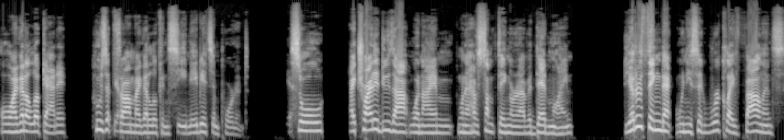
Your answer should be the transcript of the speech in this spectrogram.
oh, I got to look at it. Who's it yeah. from? I got to look and see. Maybe it's important. Yeah. So I try to do that when I'm when I have something or I have a deadline. The other thing that when you said work life balance,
